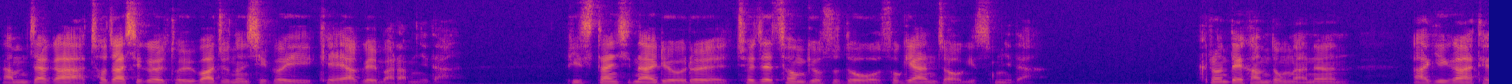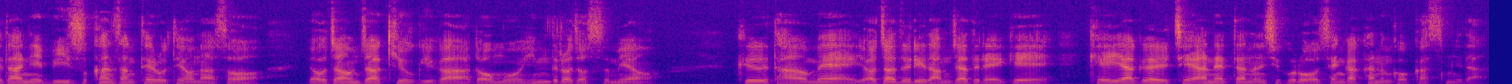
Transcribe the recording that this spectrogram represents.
남자가 처자식을 돌봐주는 식의 계약을 말합니다. 비슷한 시나리오를 최재청 교수도 소개한 적 있습니다. 그런데 감독나는 아기가 대단히 미숙한 상태로 태어나서 여자 혼자 키우기가 너무 힘들어졌으며 그 다음에 여자들이 남자들에게 계약을 제안했다는 식으로 생각하는 것 같습니다.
